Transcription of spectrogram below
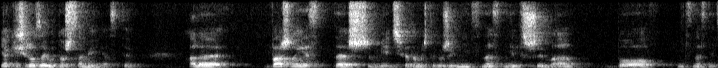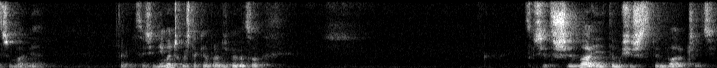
jakiś rodzaj utożsamienia z tym. Ale ważne jest też mieć świadomość tego, że nic nas nie trzyma, bo nic nas nie trzyma, nie? W takim sensie nie ma czegoś takiego prawdziwego, co, cię trzyma i ty musisz z tym walczyć.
